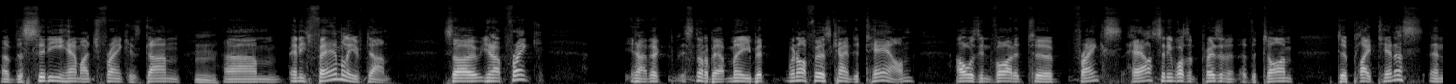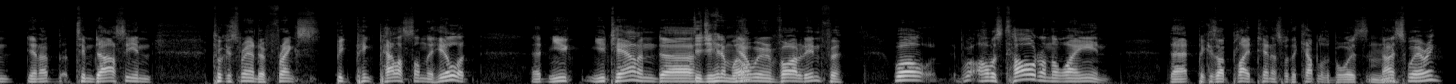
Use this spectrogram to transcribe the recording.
of the city, how much Frank has done, mm. um, and his family have done. So you know, Frank, you know, it's not about me, but when I first came to town, I was invited to Frank's house, and he wasn't president at the time, to play tennis, and you know, Tim Darcy and took us around to Frank's big pink palace on the hill at at New Newtown, and uh, did you hit him well? You know, we were invited in for. Well, I was told on the way in that because I'd played tennis with a couple of the boys, mm. no swearing,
